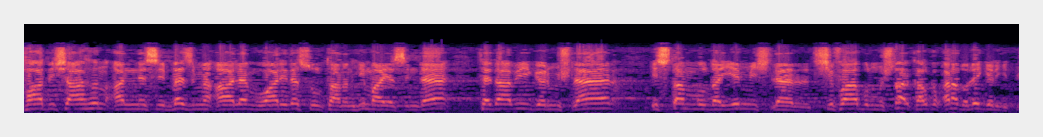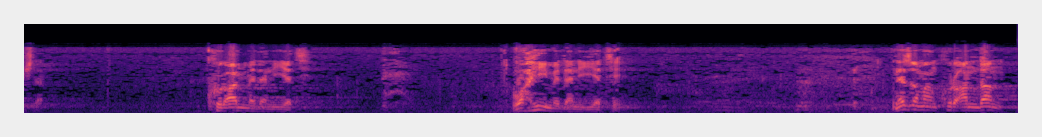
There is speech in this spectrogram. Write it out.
padişahın annesi Bezme Alem Valide Sultan'ın himayesinde tedavi görmüşler, İstanbul'da yemişler, şifa bulmuşlar, kalkıp Anadolu'ya geri gitmişler. Kur'an medeniyeti, vahiy medeniyeti. Ne zaman Kur'an'dan,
